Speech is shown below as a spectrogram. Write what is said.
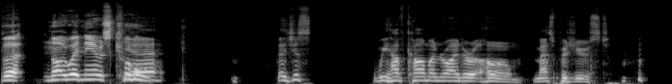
But nowhere near as cool. Yeah. They're just. We have Kamen Rider at home, mass produced.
